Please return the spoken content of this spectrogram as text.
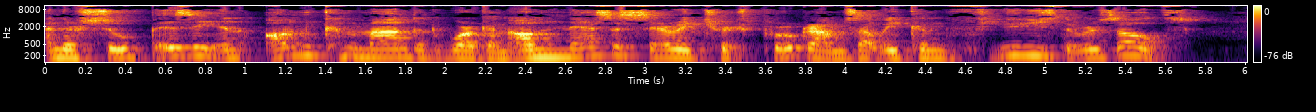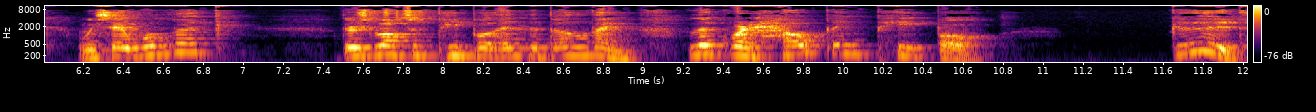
And they're so busy in uncommanded work and unnecessary church programs that we confuse the results. And we say, well, look, there's lots of people in the building. Look, we're helping people. Good.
